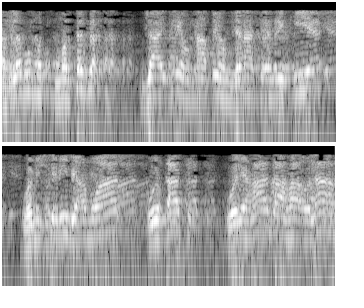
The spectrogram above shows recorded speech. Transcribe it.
أغلبهم مرتزقة. جايبيهم نعطيهم جنات أمريكية ومشتري بأموال ويقاتل. ولهذا هؤلاء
